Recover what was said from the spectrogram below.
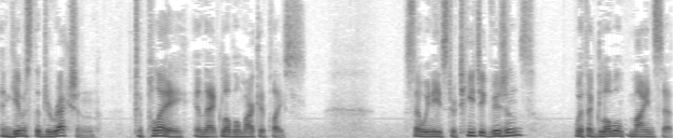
and give us the direction to play in that global marketplace. So we need strategic visions with a global mindset.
